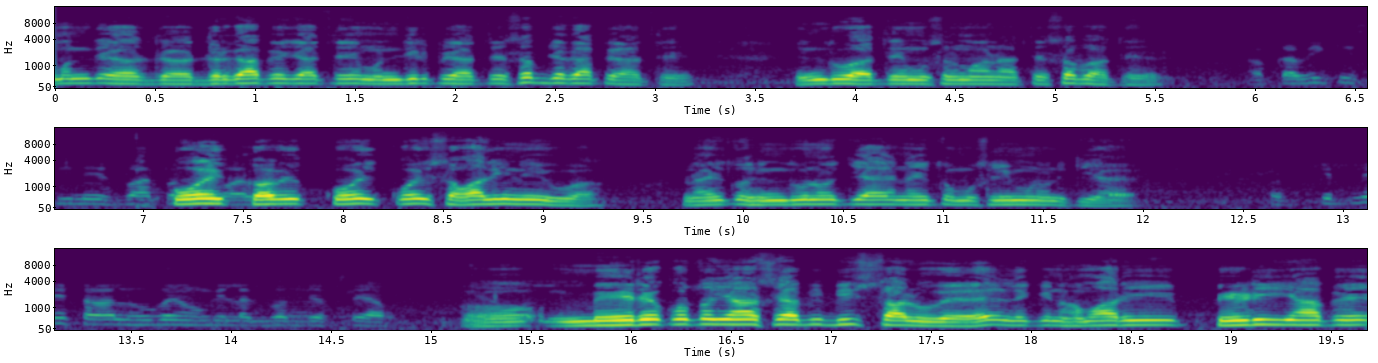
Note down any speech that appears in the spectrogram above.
मंदिर दरगाह पे जाते हैं मंदिर पे आते हैं सब जगह पे आते हैं। हिंदू आते हैं मुसलमान आते हैं सब आते हैं। कभी किसी ने इस बात कोई कभी कोई कोई सवाल ही नहीं हुआ। नहीं तो हिंदू ने किया है नहीं तो मुस्लिमों ने किया है। कितने साल हो गए होंगे लगभग जब से आप मेरे को तो यहाँ से अभी बीस साल हुए हैं लेकिन हमारी पीढ़ी यहाँ पे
